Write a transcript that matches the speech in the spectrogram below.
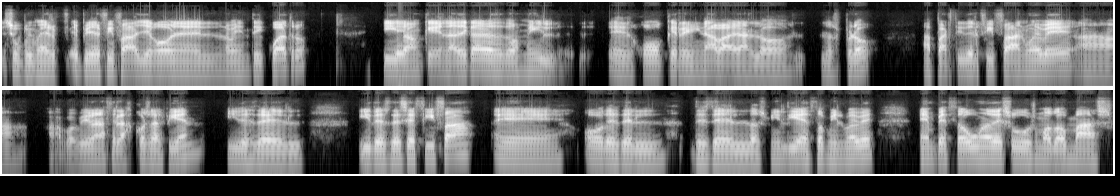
Su primer, el primer FIFA llegó en el 94 y aunque en la década de 2000 el juego que reinaba eran los, los Pro, a partir del FIFA 9 volvieron a hacer las cosas bien y desde el y desde ese FIFA eh, o desde el desde el 2010-2009 empezó uno de sus modos más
